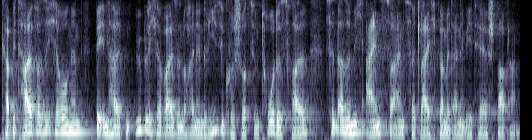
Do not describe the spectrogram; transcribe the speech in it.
Kapitalversicherungen beinhalten üblicherweise noch einen Risikoschutz im Todesfall, sind also nicht eins zu eins vergleichbar mit einem ETF-Sparplan.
